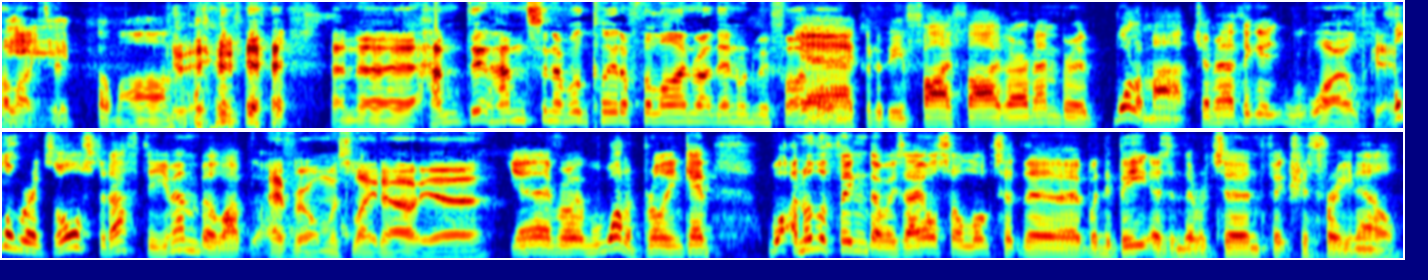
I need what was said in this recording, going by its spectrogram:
I liked him. Come on. and uh, Han- did Hansen have one cleared off the line right then? Would have been five. Yeah, it could have been five five. I remember what a match. I mean, I think it, wild game. Fulham were exhausted after. You remember, like Everyone was laid out. Yeah, yeah, everyone- what a brilliant game. What another thing though is I also looked at the when they beat us in the return fixture three 0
